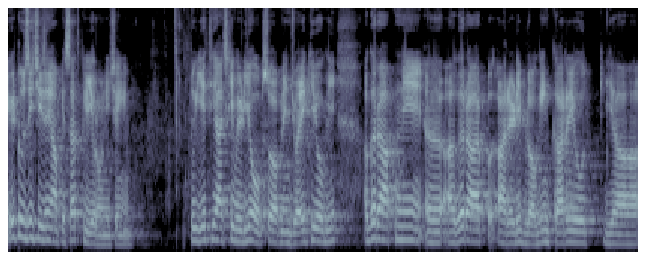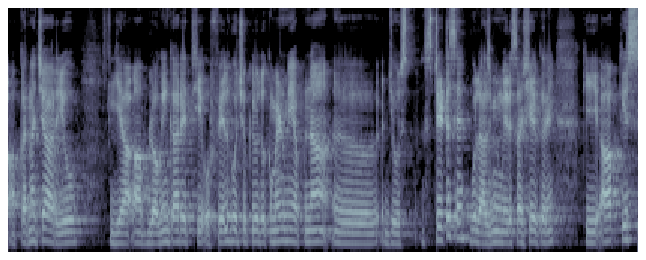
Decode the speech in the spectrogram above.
ए टू जी चीज़ें आपके साथ क्लियर होनी चाहिए। तो ये थी आज की वीडियो ऑप्सो आपने इन्जॉय की होगी। अगर आपने अगर आप ऑलरेडी ब्लॉगिंग कर रहे हो या आप करना चाह रहे हो या आप ब्लॉगिंग कर रहे थे और फेल हो चुके हो तो कमेंट में अपना जो स्टेटस है, वो लाजमी मेरे साथ शेयर करें कि आप किस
